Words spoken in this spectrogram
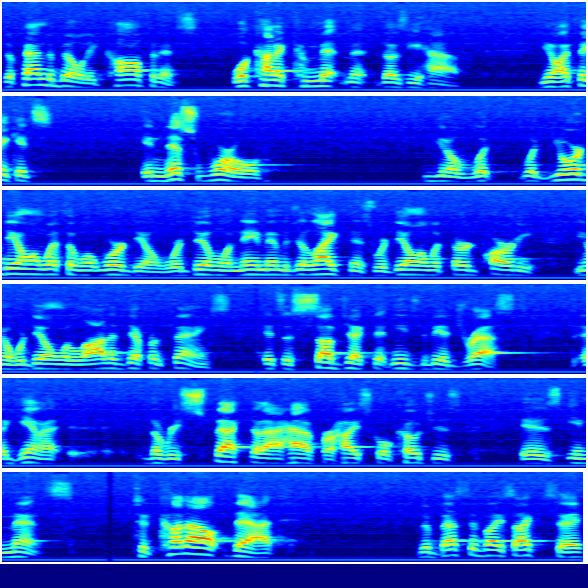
dependability, confidence? What kind of commitment does he have? You know, I think it's in this world, you know what what you're dealing with and what we're dealing. We're dealing with name, image, and likeness. We're dealing with third party. You know, we're dealing with a lot of different things. It's a subject that needs to be addressed. Again, I, the respect that I have for high school coaches is immense. To cut out that, the best advice I could say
